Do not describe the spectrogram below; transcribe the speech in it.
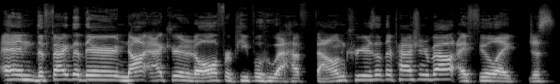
And the fact that they're not accurate at all for people who have found careers that they're passionate about, I feel like just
